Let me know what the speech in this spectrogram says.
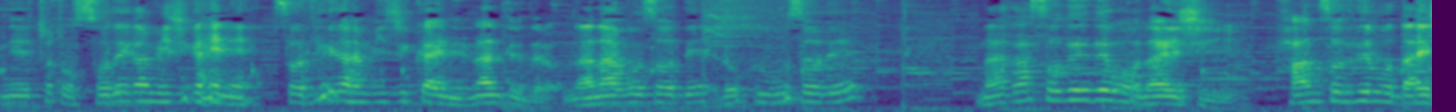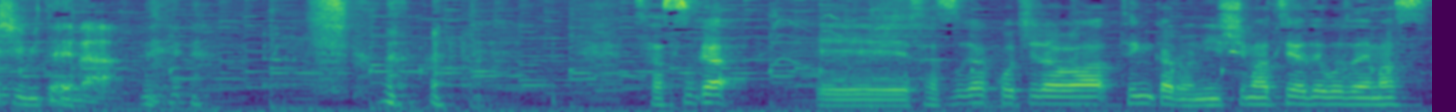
ね、ちょっと袖が短いね。袖が短いね。なんて言うんだろう。七分袖 ?6 分袖？長袖でもないし、半袖でもないし、みたいな。さすが、えー、さすがこちらは天下の西松屋でございます。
